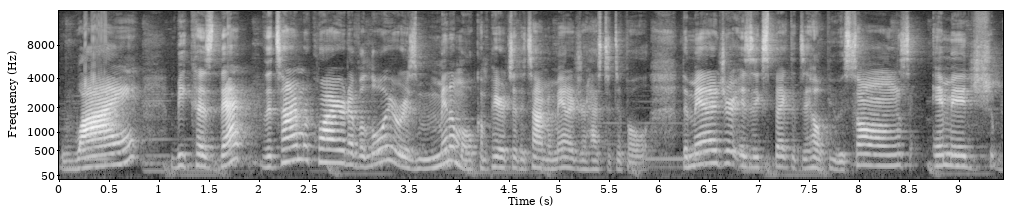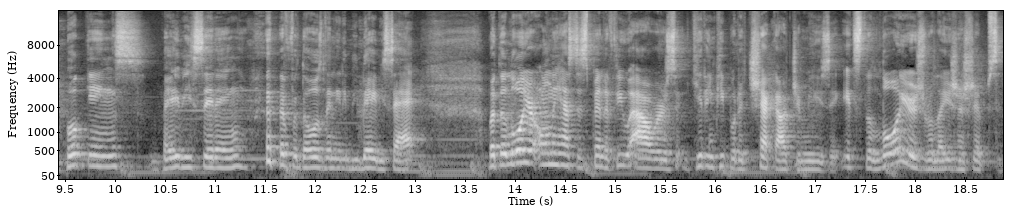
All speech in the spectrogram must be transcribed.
Why? Because that the time required of a lawyer is minimal compared to the time a manager has to devote. The manager is expected to help you with songs, image, bookings, babysitting for those that need to be babysat. But the lawyer only has to spend a few hours getting people to check out your music. It's the lawyer's relationships,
